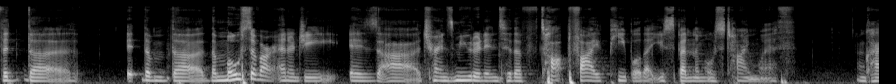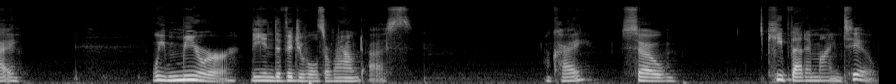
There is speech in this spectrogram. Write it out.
the the the the the most of our energy is uh, transmuted into the top five people that you spend the most time with. Okay, we mirror the individuals around us. Okay, so keep that in mind too.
